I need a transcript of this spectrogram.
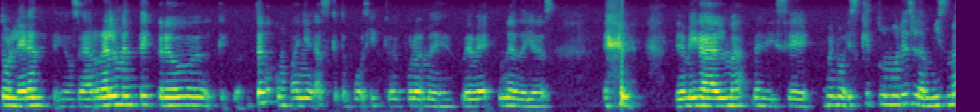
tolerante. O sea, realmente creo que tengo compañeras que te puedo decir que hoy por hoy me, una de ellas, mi amiga Alma, me dice, bueno, es que tú no eres la misma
